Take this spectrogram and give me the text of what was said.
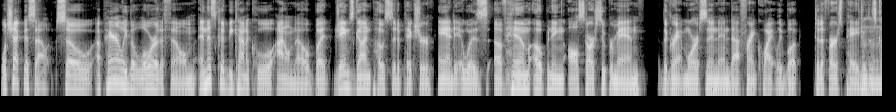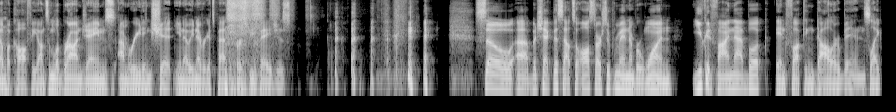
Well, check this out. So, apparently, the lore of the film, and this could be kind of cool, I don't know, but James Gunn posted a picture, and it was of him opening All Star Superman, the Grant Morrison and uh, Frank Quitely book, to the first page with his Mhm. cup of coffee. On some LeBron James, I'm reading shit. You know, he never gets past the first few pages. so, uh, but check this out. So, All Star Superman number one, you could find that book in fucking dollar bins, like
